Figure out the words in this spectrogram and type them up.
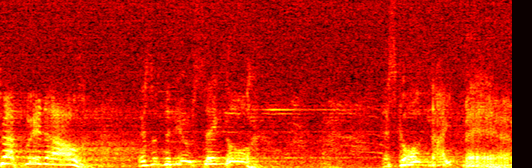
track for you now. This is the new single. It's called Nightmare.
